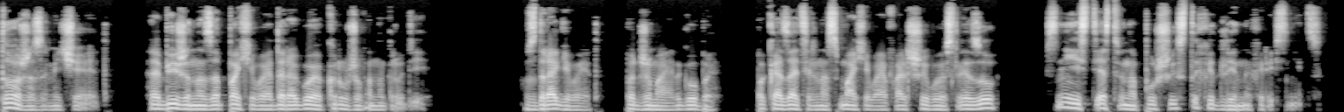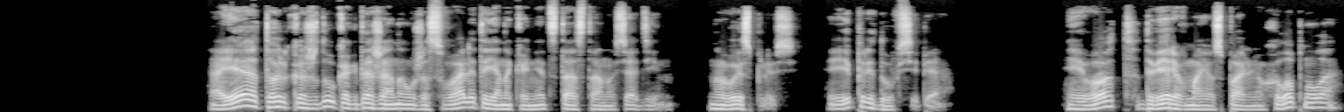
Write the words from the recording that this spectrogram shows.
тоже замечает, обиженно запахивая дорогое кружево на груди. Вздрагивает, поджимает губы, показательно смахивая фальшивую слезу с неестественно пушистых и длинных ресниц. А я только жду, когда же она уже свалит, и я наконец-то останусь один. Высплюсь и приду в себя. И вот дверь в мою спальню хлопнула,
